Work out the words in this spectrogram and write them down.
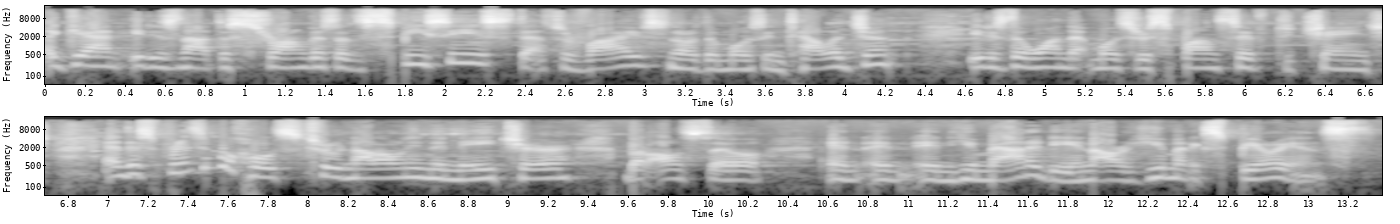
Again, it is not the strongest of the species that survives, nor the most intelligent. It is the one that most responsive to change. And this principle holds true not only in the nature, but also in, in, in humanity, in our human experience.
